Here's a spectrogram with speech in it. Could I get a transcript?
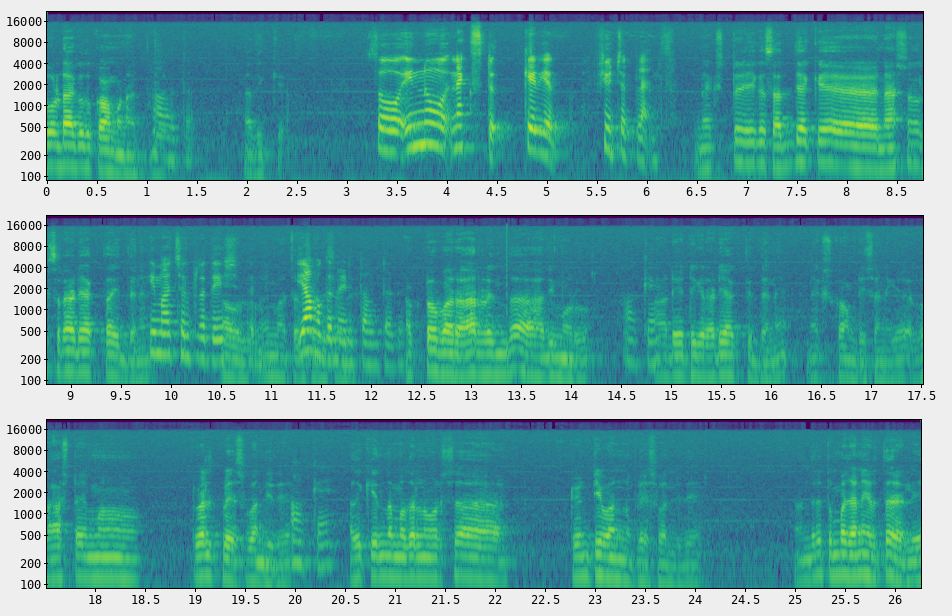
ಗೋಲ್ಡ್ ಆಗೋದು ಕಾಮನ್ ಆಗ್ತದೆ. ಅದಕ್ಕೆ. ಸೊ ಇನ್ನು next career future plans next ಈಗ ಸದ್ಯಕ್ಕೆ ನ್ಯಾಷನಲ್ಸ್ ರೆಡಿ ಆಗ್ತಾ ಇದ್ದೇನೆ. ಹಿಮಾಚಲ್ ಪ್ರದೇಶ ಪ್ರದೇಶದಲ್ಲಿ ಹಿಮಾಚಲ್ ಯಾವಾಗ ಪ್ರದೇಶದಲ್ಲಿ. ನಡೀತಾ ಉಂಟದು? ಅಕ್ಟೋಬರ್ ಆರರಿಂದ ಹದಿಮೂರು. ಓಕೆ ಆ ಡೇಟಿಗೆ ರೆಡಿ ಆಗ್ತಿದ್ದೇನೆ ನೆಕ್ಸ್ಟ್ ಕಾಂಪಿಟೇಷನ್ಗೆ ಲಾಸ್ಟ್ ಟೈಮ್ ಟ್ವೆಲ್ತ್ ಪ್ಲೇಸ್ ಬಂದಿದೆ. ಓಕೆ ಅದಕ್ಕಿಂತ ಮೊದಲನೇ ವರ್ಷ ಟ್ವೆಂಟಿ ಒನ್ ಪ್ಲೇಸ್ ಬಂದಿದೆ. ಅಂದರೆ ತುಂಬ ಜನ ಇರ್ತಾರೆ ಅಲ್ಲಿ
